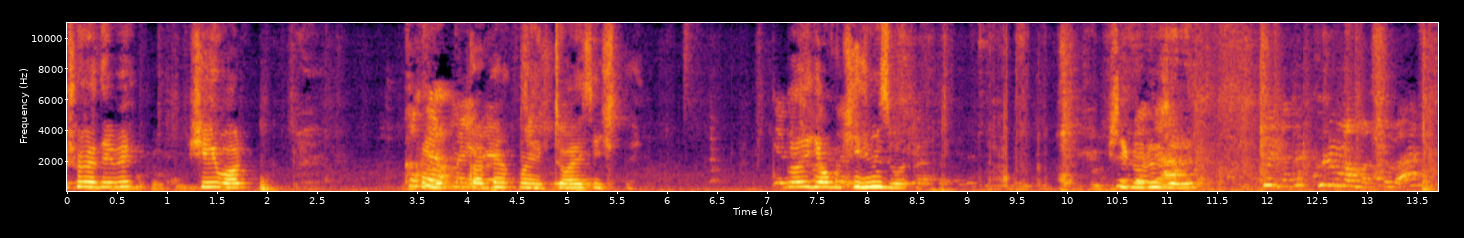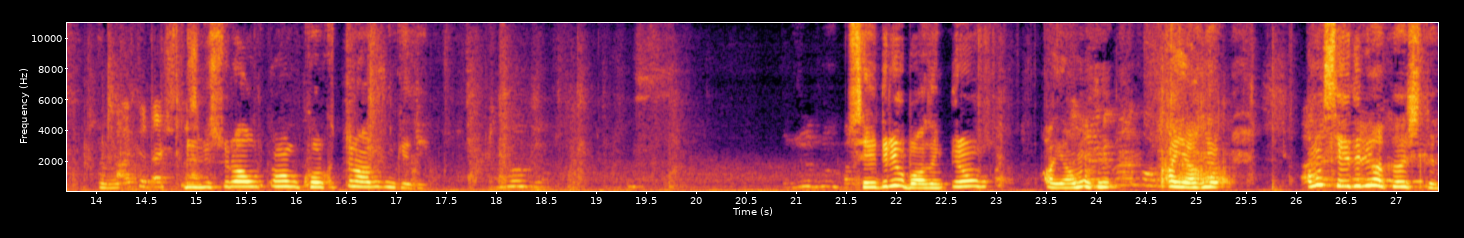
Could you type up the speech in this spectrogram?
Şöyle de bir şey var. Kaka yapmaya. Kaka yapmaya tuvaleti işte. Böyle yavru kedimiz var. İşte gördüğünüz üzere. Burada da kuru maması var. Arkadaşlar. Biz bir sürü aldık ama bu korkuttun abi şu kediyi. Sevdiriyor bazen ama ayağımı ayağımı ama sevdiriyor arkadaşlar.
